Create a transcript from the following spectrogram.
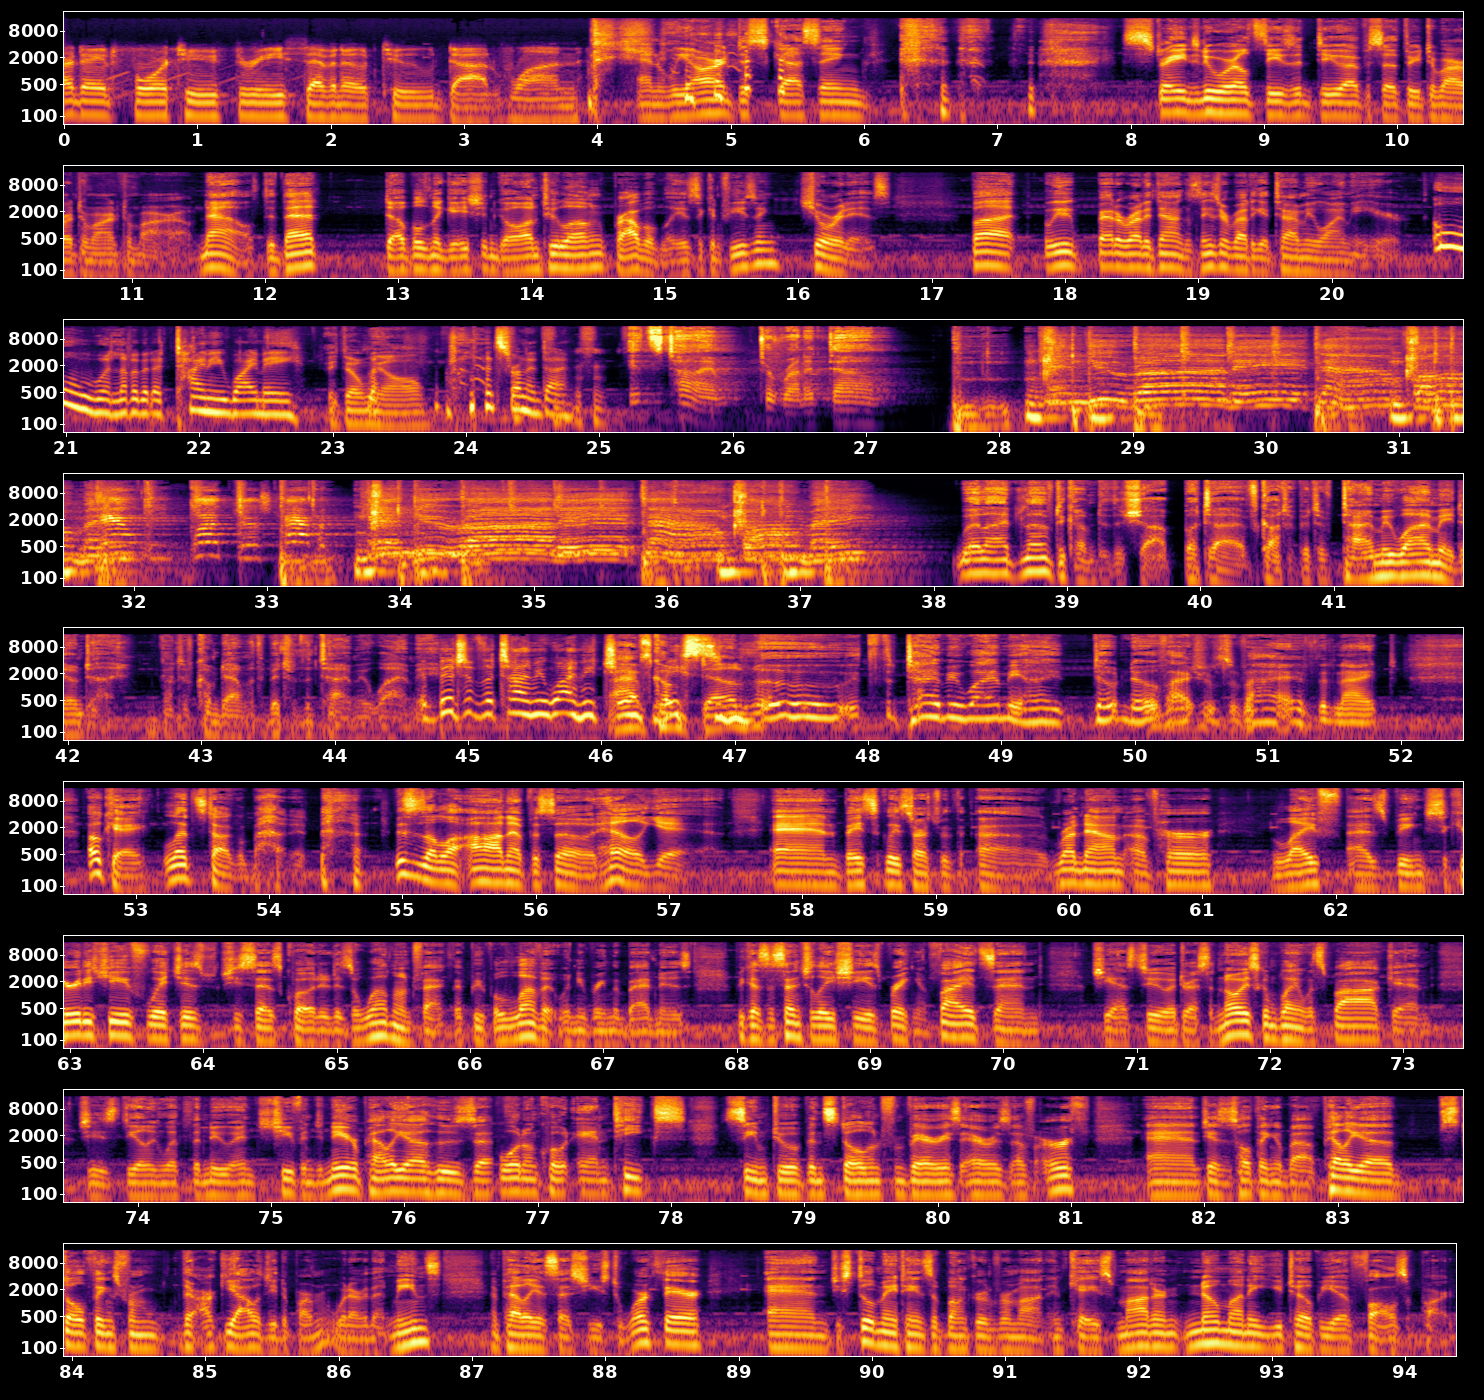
Stardate 423702.1, and we are discussing Strange New World Season 2, Episode 3 tomorrow, tomorrow, tomorrow. Now, did that double negation go on too long? Probably. Is it confusing? Sure, it is. But we better run it down because things are about to get timey-wimey here. Oh, I love a bit of timey-wimey. Hey, don't we all? Let's run it down. It's time to run it down. Well, I'd love to come to the shop, but I've got a bit of timey-wimey, don't I? Got to come down with a bit of the timey-wimey. a bit of the timey-wimey James I've come Mason. down. Oh, it's the timey wimey. I don't know if I shall survive the night. Okay, let's talk about it. this is a on episode. Hell yeah. And basically starts with a rundown of her life as being security chief, which is, she says, quote, it is a well known fact that people love it when you bring the bad news because essentially she is breaking fights and she has to address a noise complaint with Spock and she's dealing with the new en- chief engineer, Pelia, whose uh, quote unquote antiques seem to have been stolen from various eras of Earth. And she has this whole thing about Pelia stole things from the archaeology department, whatever that means. And Pelia says she used to work there and she still maintains a bunker in Vermont in case modern, no money utopia falls apart.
